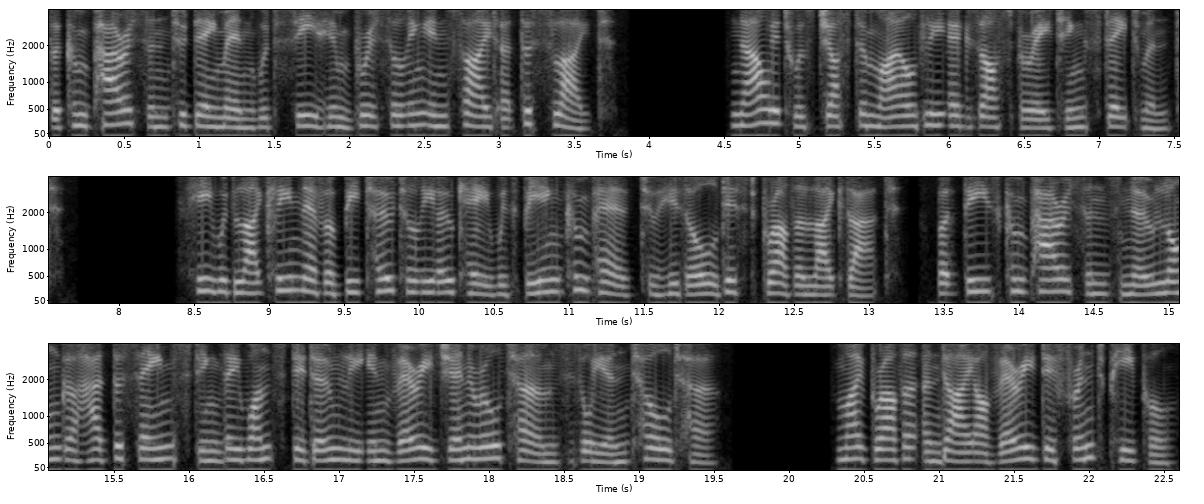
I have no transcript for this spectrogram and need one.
the comparison to Daimen would see him bristling inside at the slight. Now it was just a mildly exasperating statement. He would likely never be totally okay with being compared to his oldest brother like that, but these comparisons no longer had the same sting they once did only in very general terms Zorian told her. My brother and I are very different people.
